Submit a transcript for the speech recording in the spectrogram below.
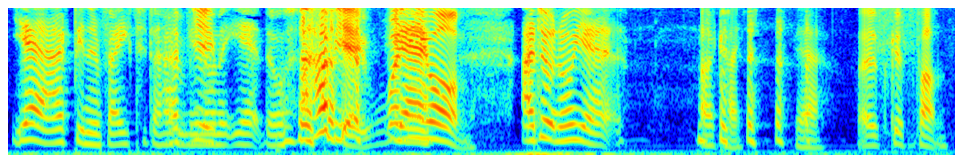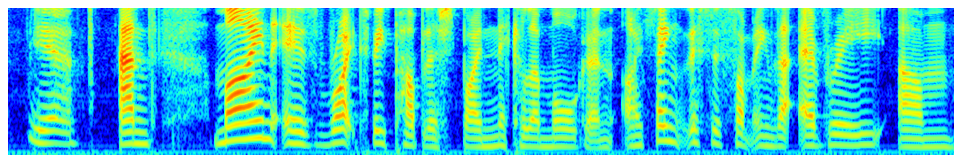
Yeah, I've been invited. I haven't Have been you? on it yet, though. Have you? When are Yeah. you on? I don't know yet. Okay. Yeah, it was good fun. Yeah. And mine is Write to be Published by Nicola Morgan. I think this is something that every, um,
